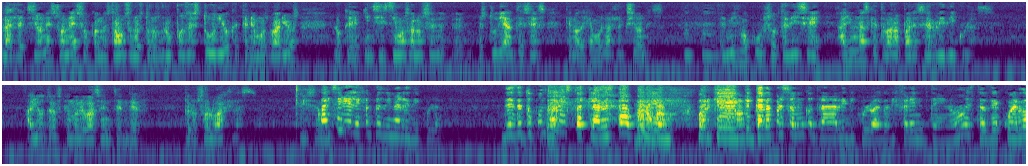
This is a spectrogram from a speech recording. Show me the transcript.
Las lecciones son eso. Cuando estamos en nuestros grupos de estudio, que tenemos varios, lo que insistimos a los eh, estudiantes es que no dejemos las lecciones. El mismo curso te dice, hay unas que te van a parecer ridículas, hay otras que no le vas a entender pero solo hazlas. ¿Cuál sería el ejemplo de una ridícula? Desde tu punto de vista, claro está, porque, porque cada persona encontrará ridículo algo diferente, ¿no? ¿Estás de acuerdo?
